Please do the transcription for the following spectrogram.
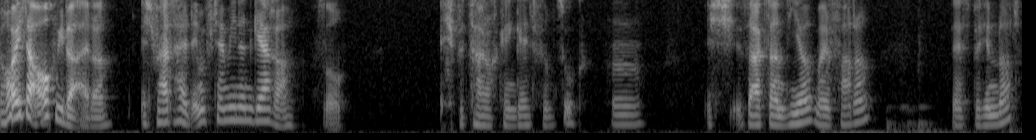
Heute auch wieder, Alter. Ich hatte halt Impftermin in Gera. So. Ich bezahle doch kein Geld für einen Zug. Hm. Ich sag dann hier, mein Vater, der ist behindert.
